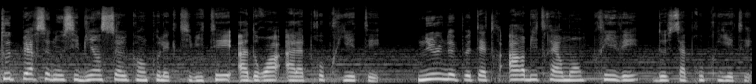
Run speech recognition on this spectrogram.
Toute personne aussi bien seule qu'en collectivité a droit à la propriété. Nul ne peut être arbitrairement privé de sa propriété.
